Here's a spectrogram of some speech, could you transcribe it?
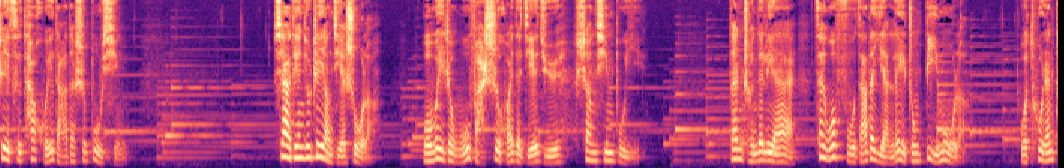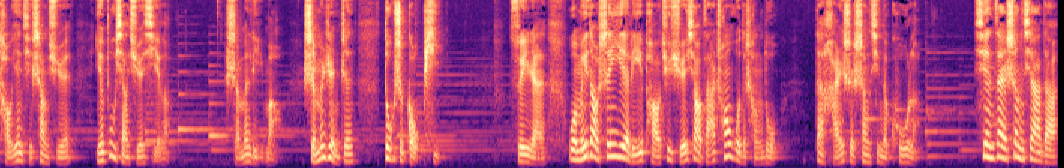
这次他回答的是不行。夏天就这样结束了，我为这无法释怀的结局伤心不已。单纯的恋爱在我复杂的眼泪中闭幕了，我突然讨厌起上学，也不想学习了。什么礼貌，什么认真，都是狗屁。虽然我没到深夜里跑去学校砸窗户的程度，但还是伤心的哭了。现在剩下的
